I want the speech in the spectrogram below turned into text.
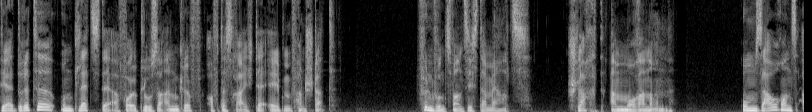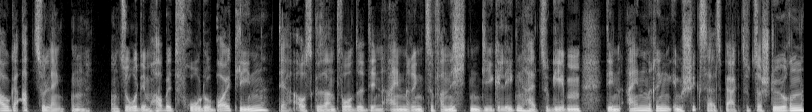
Der dritte und letzte erfolglose Angriff auf das Reich der Elben fand statt. 25. März. Schlacht am Morannon. Um Saurons Auge abzulenken und so dem Hobbit Frodo Beutlin, der ausgesandt wurde, den einen Ring zu vernichten, die Gelegenheit zu geben, den einen Ring im Schicksalsberg zu zerstören,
